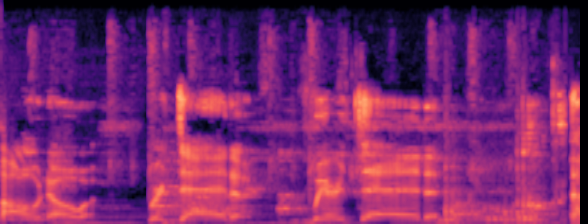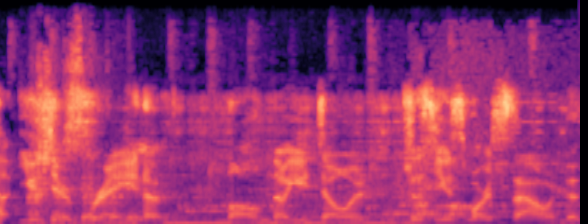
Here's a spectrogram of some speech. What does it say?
Oh no. We're dead. We're dead. Uh, use your brain. Lol, no you don't. Just use more sound.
